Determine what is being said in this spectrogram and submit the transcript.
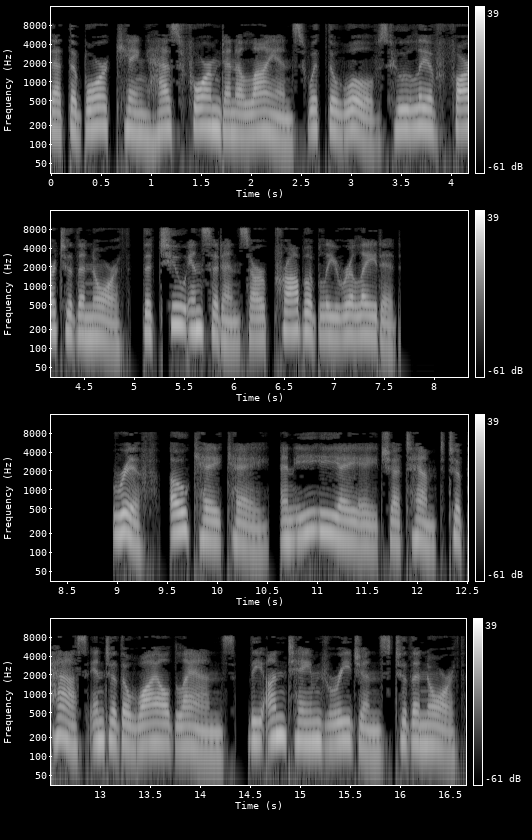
that the Boar King has formed an alliance with the wolves who live far to the north. The two incidents are probably related. RIF, OKK, and EEAH attempt to pass into the wild lands, the untamed regions to the north,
